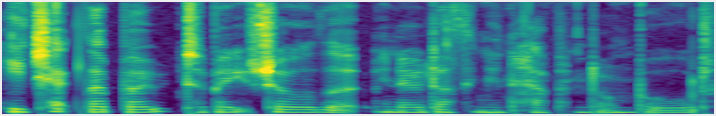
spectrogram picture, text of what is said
he checked their boat to make sure that, you know, nothing had happened on board.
